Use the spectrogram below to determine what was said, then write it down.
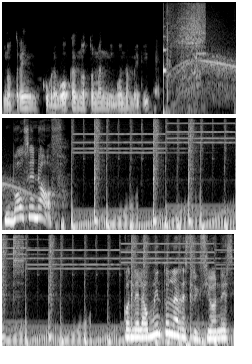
no traen cubrebocas, no toman ninguna medida. Voz en off. Con el aumento en las restricciones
